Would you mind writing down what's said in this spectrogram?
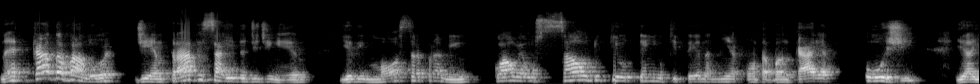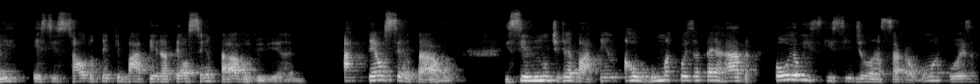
né, cada valor de entrada e saída de dinheiro e ele mostra para mim qual é o saldo que eu tenho que ter na minha conta bancária hoje. E aí, esse saldo tem que bater até o centavo, Viviane. Até o centavo. E se ele não estiver batendo, alguma coisa está errada. Ou eu esqueci de lançar alguma coisa,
